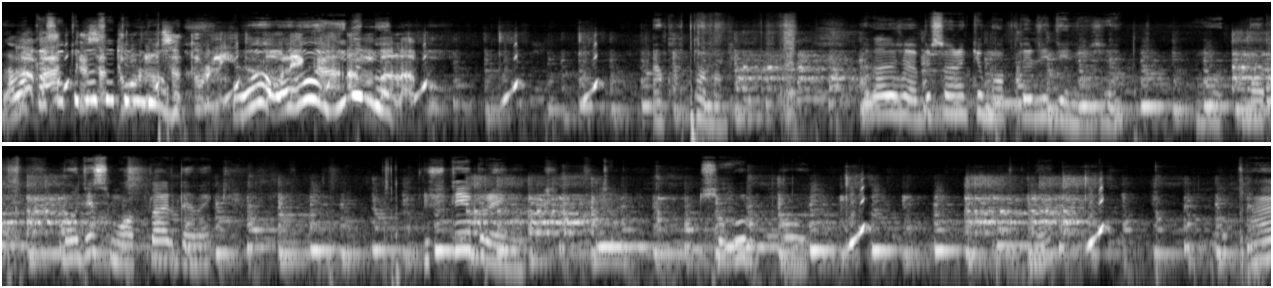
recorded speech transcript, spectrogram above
La vacca Saturno Saturno Saturnita. Oo, oo, yine mi? Ah, tamam. Arkadaşlar bir sonraki modları deneyeceğim. Mod, mod, modest modlar demek. Üstte brain mod. Suhur o. Ha.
